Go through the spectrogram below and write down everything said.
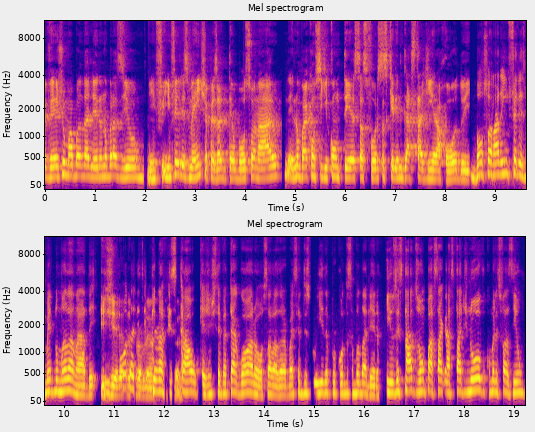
prevejo uma bandalheira no Brasil. Infelizmente, apesar de ter o Bolsonaro, ele não vai conseguir conter essas forças querendo gastar dinheiro a rodo. E... Bolsonaro, infelizmente, não manda nada. E, e toda a problema. disciplina fiscal que a gente teve até agora, o Salazar, vai ser destruída por conta dessa bandalheira. E os estados vão passar a gastar de novo como eles faziam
